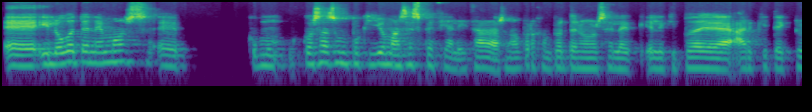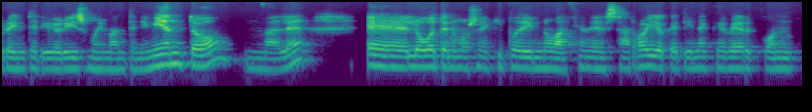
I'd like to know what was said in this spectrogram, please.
Eh, y luego tenemos como cosas un poquillo más especializadas, ¿no? Por ejemplo, tenemos el, equipo de arquitectura, interiorismo y mantenimiento, ¿vale? Eh, luego tenemos un equipo de innovación y desarrollo que tiene que ver con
